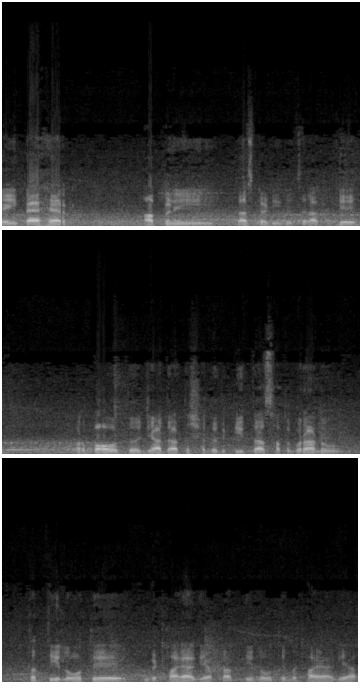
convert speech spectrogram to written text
ਕਈ ਪਹਿਰ ਆਪਣੀ ਕਸਟਡੀ ਵਿੱਚ ਰੱਖ ਕੇ ਔਰ ਬਹੁਤ ਜ਼ਿਆਦਾ ਤਸ਼ੱਦਦ ਕੀਤਾ, ਸਤਿਗੁਰਾਂ ਨੂੰ ਤੱਤੀ ਲੋਹ ਤੇ ਬਿਠਾਇਆ ਗਿਆ, ਤੱਤੀ ਲੋਹ ਤੇ ਬਿਠਾਇਆ ਗਿਆ।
